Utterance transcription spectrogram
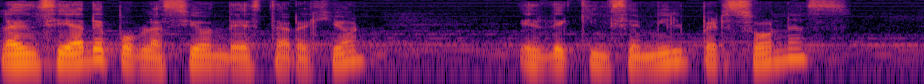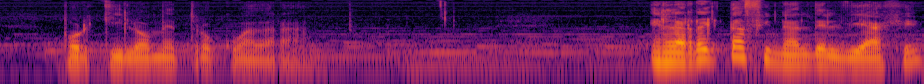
La densidad de población de esta región es de 15.000 personas por kilómetro cuadrado. En la recta final del viaje,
